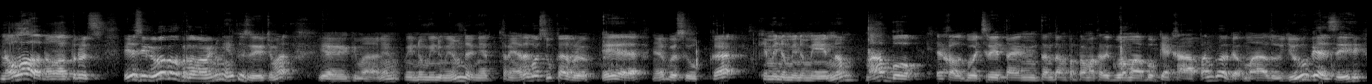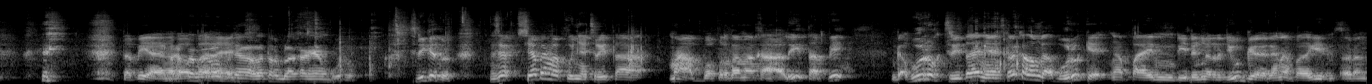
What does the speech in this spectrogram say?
nongol nongol terus iya sih gue kalau pertama minum itu sih cuma ya gimana minum minum minum dan ternyata gue suka bro iya ternyata gue suka kayak minum minum minum mabok ya kalau gue ceritain tentang pertama kali gue maboknya kapan gue agak malu juga sih tapi ya nggak apa-apa ya punya latar belakang yang buruk. sedikit bro siapa yang nggak punya cerita mabok pertama kali tapi nggak buruk ceritanya soalnya kalau nggak buruk ya ngapain didengar juga kan apalagi orang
